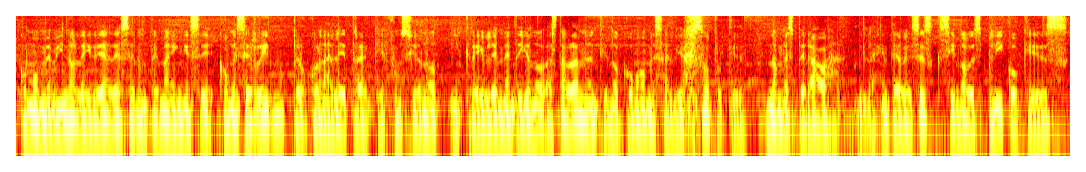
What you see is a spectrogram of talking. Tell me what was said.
como me vino la idea de hacer un tema en ese, con ese ritmo, pero con la letra que funcionó increíblemente. Yo no, hasta ahora no entiendo cómo me salió eso porque no me esperaba. La gente a veces, si no explico que es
